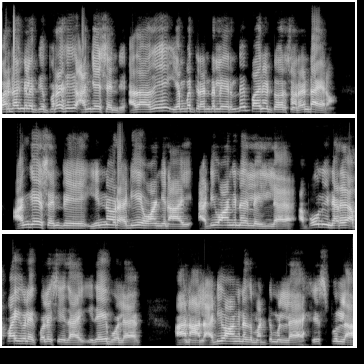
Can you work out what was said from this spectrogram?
வருடங்களுக்கு பிறகு அங்கே சென்று அதாவது எண்பத்தி ரெண்டுல இருந்து பதினெட்டு வருஷம் ரெண்டாயிரம். அங்கே சென்று இன்னொரு அடியை வாங்கினாய். அடி வாங்கினதில் இல்லை. அப்போ நீ நிறைய அப்பாய்களை கொலை செய்தாய். இதே போல ஆனால் அடி வாங்கினது மட்டுமல்ல ஹிஸ்புல்லா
